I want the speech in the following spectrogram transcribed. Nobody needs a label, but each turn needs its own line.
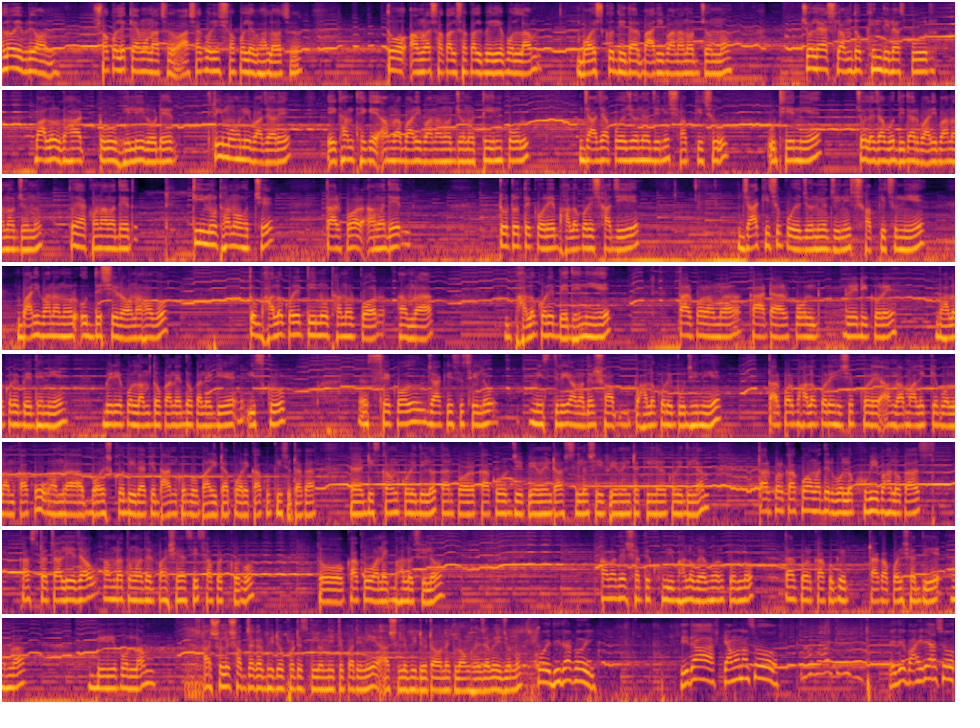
Hello everyone, সকলে কেমন আছো? আশা করি সকলে ভালো আছো। তো আমরা সকাল সকাল বেরিয়ে পড়লাম বয়স্ক দিদার বাড়ি বানানোর জন্য। চলে আসলাম দক্ষিণ দিনাজপুর বালুরঘাট টু হিলি রোডের ত্রিমোহনী বাজারে। এখান থেকে আমরা বাড়ি বানানোর জন্য টিন, পোল, যা যা প্রয়োজনীয় জিনিস সব কিছু উঠিয়ে নিয়ে চলে যাব দিদার বাড়ি বানানোর জন্য। তো এখন আমাদের টিন ওঠানো হচ্ছে। তারপর আমাদের টোটোতে করে ভালো করে সাজিয়ে যা কিছু প্রয়োজনীয় জিনিস সব কিছু নিয়ে বাড়ি বানানোর উদ্দেশ্যে রওনা হব। তো ভালো করে টিন ওঠানোর পর আমরা ভালো করে বেঁধে নিয়ে তারপর আমরা কাঠ আর পোল রেডি করে ভালো করে বেঁধে নিয়ে বেরিয়ে পড়লাম দোকানে দোকানে গিয়ে স্ক্রু সেকল যা কিছু ছিল, মিস্ত্রি আমাদের সব ভালো করে বুঝে নিয়ে, তারপর ভালো করে হিসেব করে আমরা মালিককে বললাম, কাকু, আমরা বয়স্ক দিদাকে দান করব বাড়িটা। পরে কাকু কিছু টাকা ডিসকাউন্ট করে দিল। তারপর কাকুর যে পেমেন্ট আসছিল, সেই পেমেন্টটা ক্লিয়ার করে দিলাম। তারপর কাকু আমাদের বলল, খুবই ভালো কাজ। কাজটা চালিয়ে যাও আমরা তোমাদের পাশে আছি সাপোর্ট করব। তো কাকু অনেক ভালো ছিল। আমাদের সাথে খুবই ভালো ব্যবহার করল। তারপর কাকুকে টাকা পয়সা দিয়ে আমরা বেরিয়ে পড়লাম। আসলে সব জায়গার ভিডিও ফুটেজগুলো নিতে পারিনি। আসলে ভিডিওটা অনেক লং হয়ে যাবে এই জন্য।
কই দিদা কই? দিদা কেমন আছো। এই যে বাইরে আসো।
